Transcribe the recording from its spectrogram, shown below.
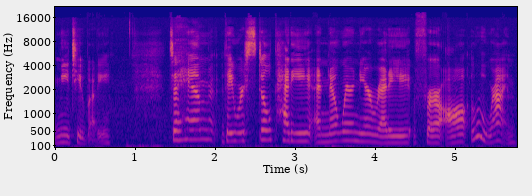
Me too, buddy. To him, they were still petty and nowhere near ready for all ooh rhyme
